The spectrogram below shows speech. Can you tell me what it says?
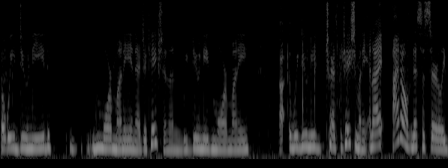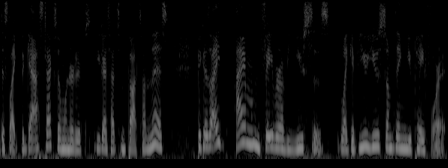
but we do need more money in education, and we do need more money. Uh, we do need transportation money, and I, I don't necessarily dislike the gas tax. I wondered if you guys had some thoughts on this, because I I'm in favor of uses. Like if you use something, you pay for it.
